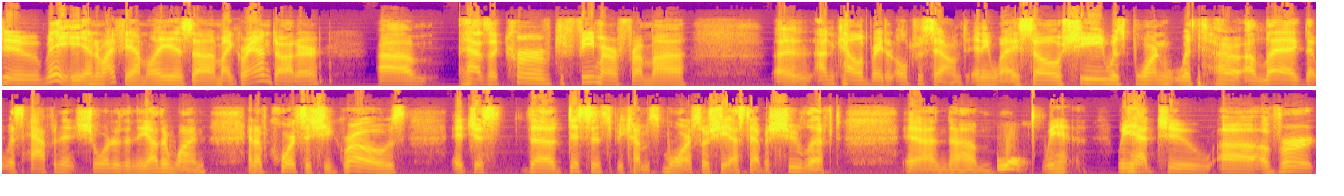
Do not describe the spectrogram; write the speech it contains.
to me and my family. Is uh, my granddaughter um, has a curved femur from uh, an uncalibrated ultrasound. Anyway, so she was born with her a leg that was half an inch shorter than the other one, and of course, as she grows, it just the distance becomes more. So she has to have a shoe lift, and um, Yes. we we had to uh, avert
